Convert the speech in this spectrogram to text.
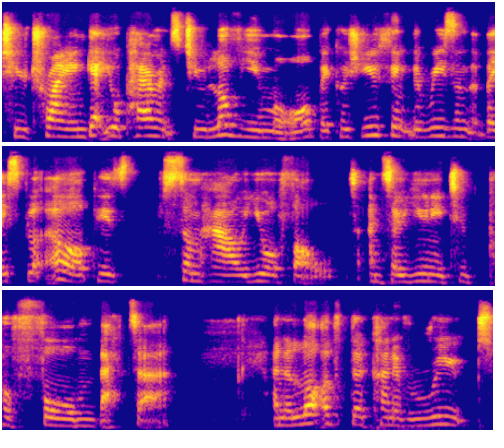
to try and get your parents to love you more because you think the reason that they split up is somehow your fault and so you need to perform better and a lot of the kind of root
